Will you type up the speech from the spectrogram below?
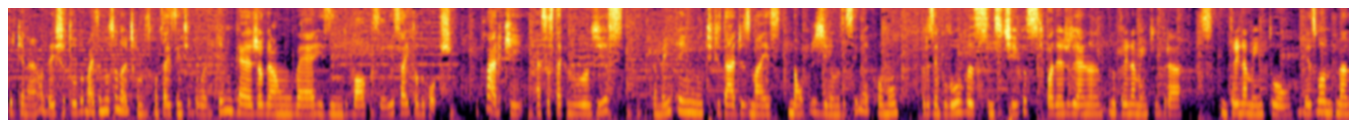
Porque, né, deixa tudo mais emocionante quando você consegue sentir dor. Quem não quer jogar um VRzinho de boxe e sair todo roxo? E claro que essas tecnologias também têm utilidades mais nobres, digamos assim, né? Como, por exemplo, luvas sensitivas que podem ajudar no, no treinamento para treinamento ou mesmo na,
